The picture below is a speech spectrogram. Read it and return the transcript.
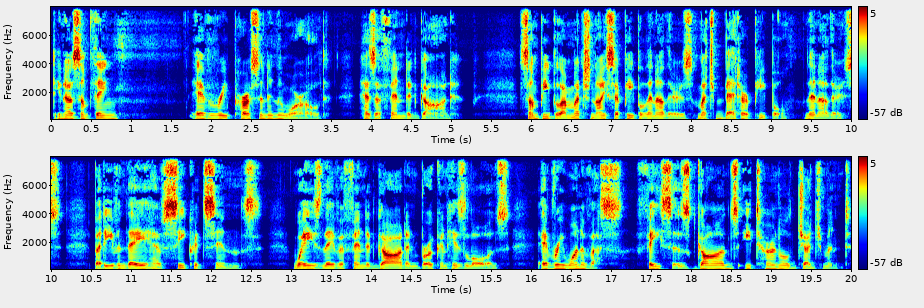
Do you know something? Every person in the world has offended God. Some people are much nicer people than others, much better people than others, but even they have secret sins, ways they've offended God and broken his laws, Every one of us faces God's eternal judgment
